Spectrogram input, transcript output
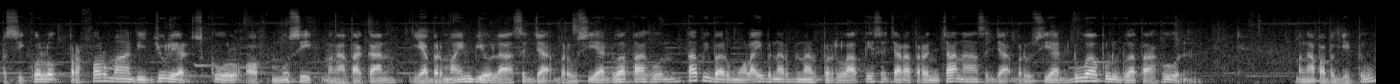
psikolog performa di Juilliard School of Music mengatakan ia bermain biola sejak berusia 2 tahun tapi baru mulai benar-benar berlatih secara terencana sejak berusia 22 tahun. Mengapa begitu?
